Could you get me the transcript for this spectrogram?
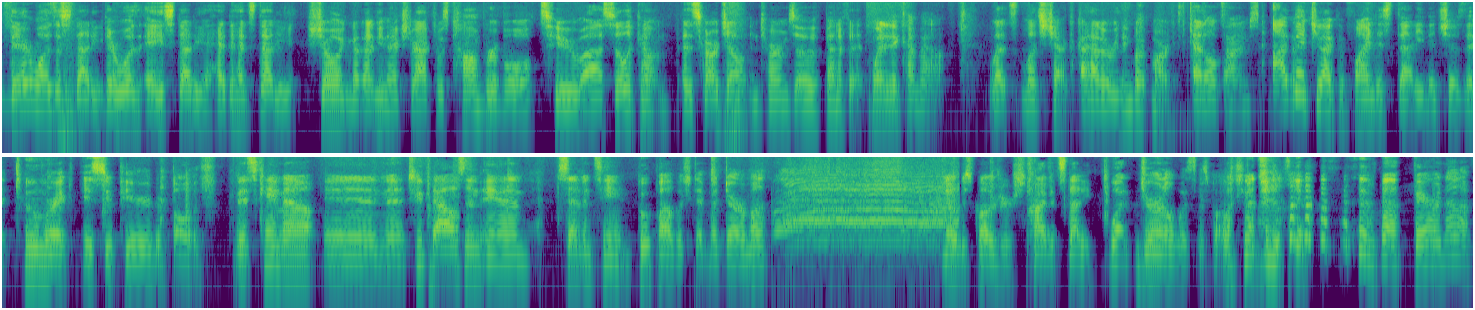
There was a study, there was a study, a head to head study showing that onion extract was comparable to uh, silicone as scar gel in terms of benefit. When did it come out? Let's let's check. I have everything bookmarked at all times. I bet you I could find a study that shows that turmeric is superior to both. This came out in 2017. Who published it? Mederma? No disclosures. Private study. What journal was this published? Fair enough.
